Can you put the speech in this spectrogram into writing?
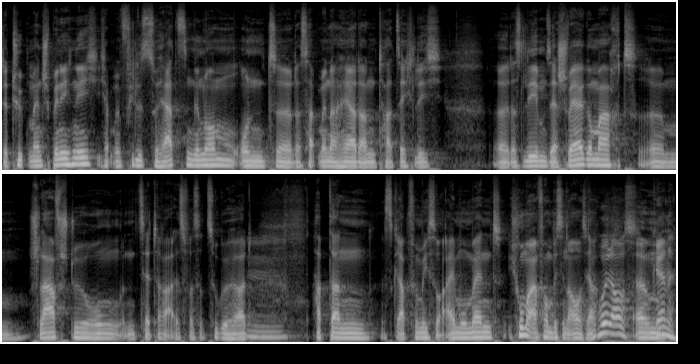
Der Typ Mensch bin ich nicht. Ich habe mir vieles zu Herzen genommen und äh, das hat mir nachher dann tatsächlich äh, das Leben sehr schwer gemacht, ähm, Schlafstörungen etc., alles was dazugehört. Mhm. Hab dann, es gab für mich so einen Moment, ich hole mal einfach ein bisschen aus, ja? Hol aus, ähm, gerne.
